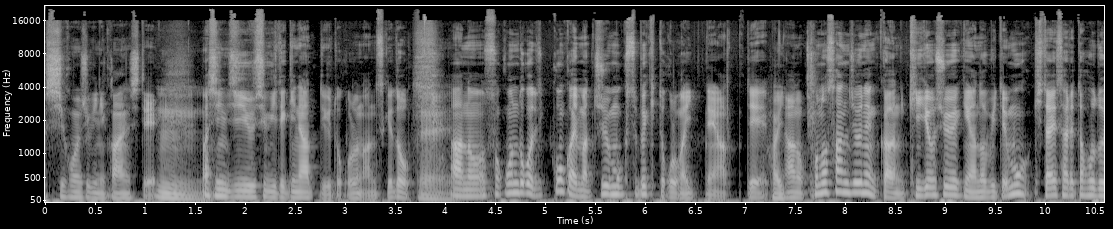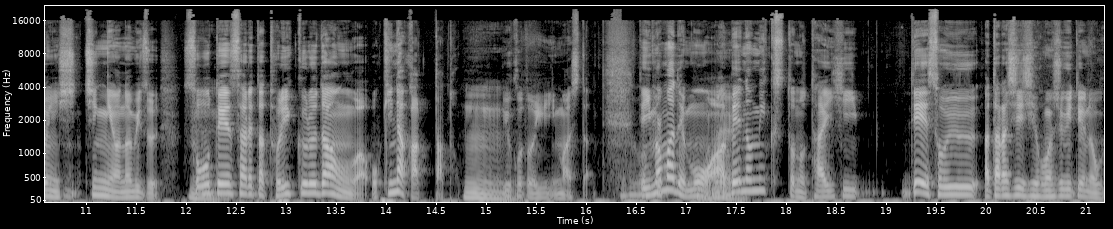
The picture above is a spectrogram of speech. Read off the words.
資本主義に関して、うん。まあ、新自由主義的なっていうところなんですけど、ええ。あのそこのところで今回まあ注目すべきところが1点あって、はい。あのこの30年間企業収益が伸びても期待されたほどに賃金は伸びず想定されたトリクルダウンは起きなかったとうん。いうことを言いました。で今までもアベノミクスとの対比でそういう新しい資本主義というのを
